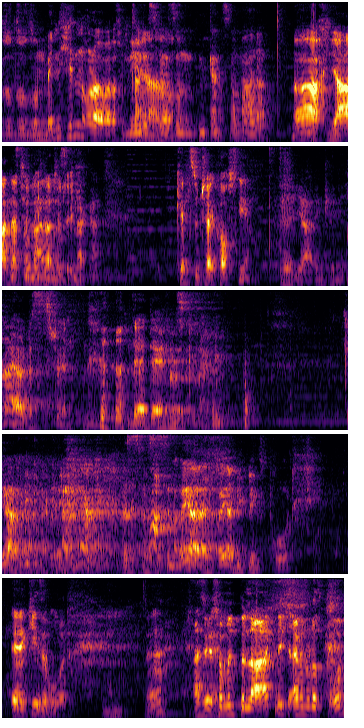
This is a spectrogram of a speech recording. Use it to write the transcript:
so, so, so ein Männchen oder war das so ein Nee, kleiner? das war so ein, ein ganz normaler. Ach ja, natürlich, natürlich. Nussknacker. Kennst du Tchaikovsky? Äh, ja, den kenne ich. Naja, das ist schön. Der, der Nussknacker. Ja, was, was ist denn euer, euer Lieblingsbrot? Äh, Käsebrot. Ne? Also jetzt schon mit Belag, nicht einfach nur das Brot.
